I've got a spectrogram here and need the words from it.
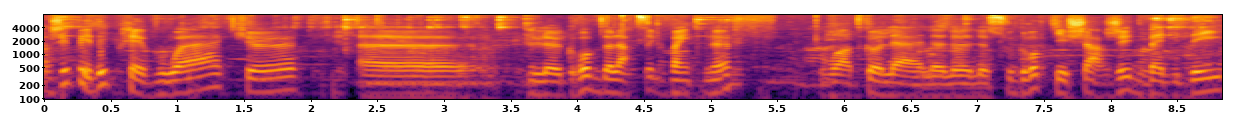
RGPD prévoit que euh, le groupe de l'article 29 ou en tout cas le, sous-groupe qui est chargé de valider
